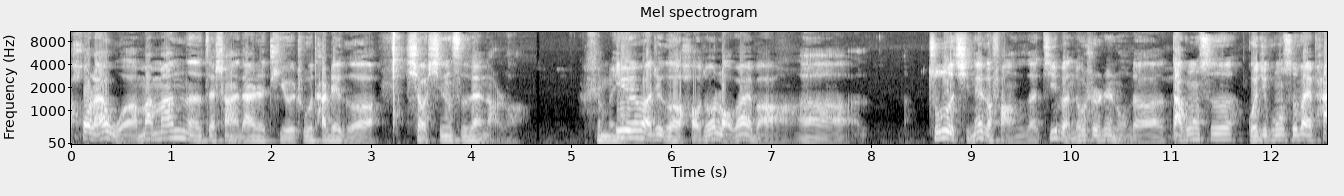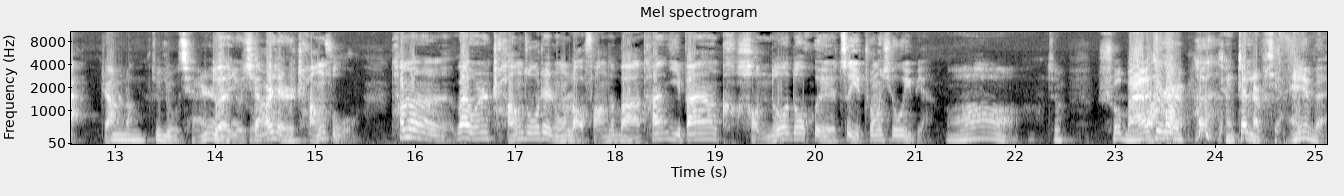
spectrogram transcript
后来我慢慢的在上海待着，体会出他这个小心思在哪儿了。什么？因为吧，这个好多老外吧，呃，租得起那个房子的，基本都是那种的大公司、国际公司外派这样的。嗯，就有钱人对，有钱，而且是长租。他们外国人长租这种老房子吧，他一般很多都会自己装修一遍。哦，就说白了就是 想占点便宜呗。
